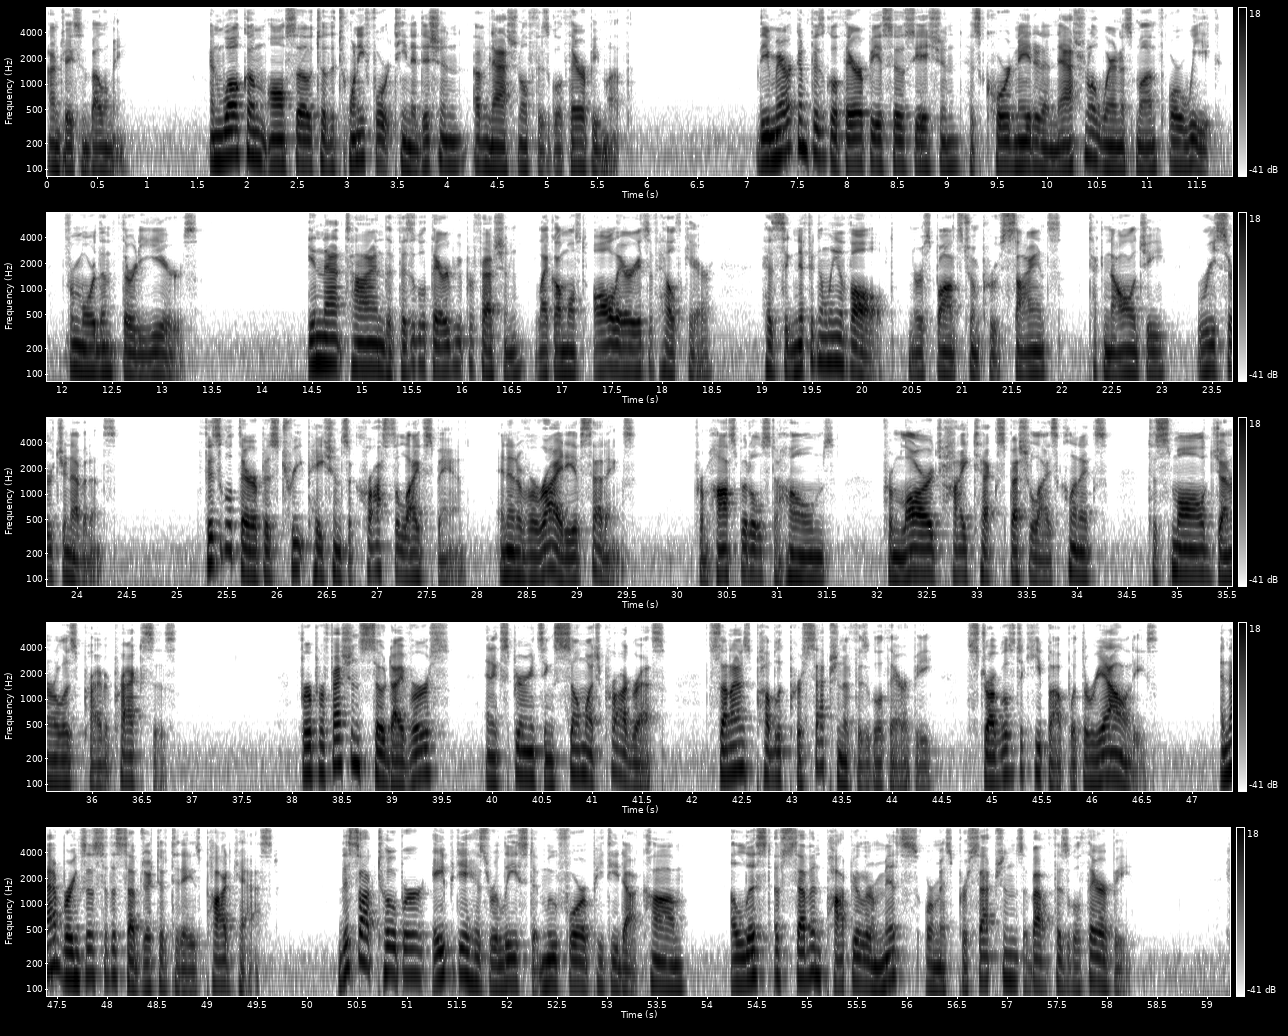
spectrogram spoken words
I'm Jason Bellamy. And welcome also to the 2014 edition of National Physical Therapy Month. The American Physical Therapy Association has coordinated a National Awareness Month or week for more than 30 years. In that time, the physical therapy profession, like almost all areas of healthcare, has significantly evolved in response to improved science, technology, research, and evidence. Physical therapists treat patients across the lifespan and in a variety of settings from hospitals to homes, from large, high tech specialized clinics to small, generalist private practices. For a profession so diverse and experiencing so much progress, sometimes public perception of physical therapy struggles to keep up with the realities. And that brings us to the subject of today's podcast. This October, APTA has released at MoveForwardPT.com a list of seven popular myths or misperceptions about physical therapy.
